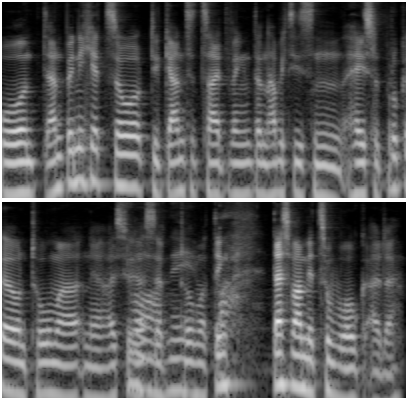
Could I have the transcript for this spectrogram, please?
Und dann bin ich jetzt so die ganze Zeit, wenn, dann habe ich diesen Hazel Brugger und Thomas, ne, heißt wie Oh, heißt der? nee. Thomas Ding. Oh. Das war mir zu woke, Alter.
